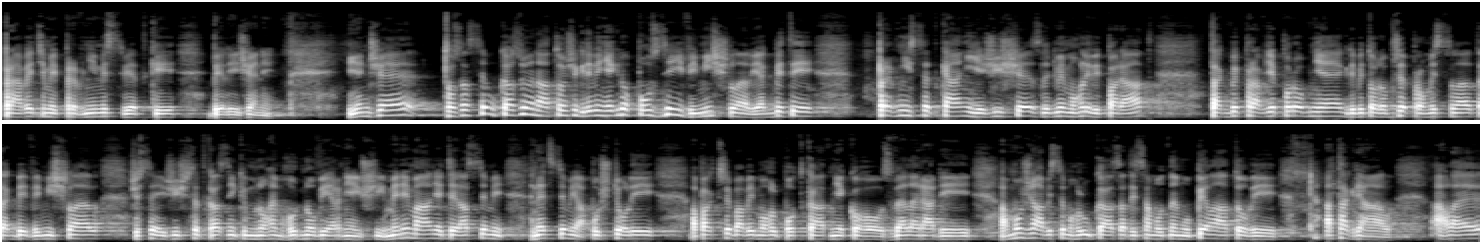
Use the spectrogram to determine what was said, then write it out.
právě těmi prvními svědky byly ženy. Jenže to zase ukazuje na to, že kdyby někdo později vymýšlel, jak by ty první setkání Ježíše s lidmi mohly vypadat, tak by pravděpodobně, kdyby to dobře promyslel, tak by vymýšlel, že se Ježíš setkal s někým mnohem hodnověrnější. Minimálně teda s těmi, hned s těmi apoštoly a pak třeba by mohl potkat někoho z velerady a možná by se mohl ukázat i samotnému Pilátovi a tak dál. Ale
